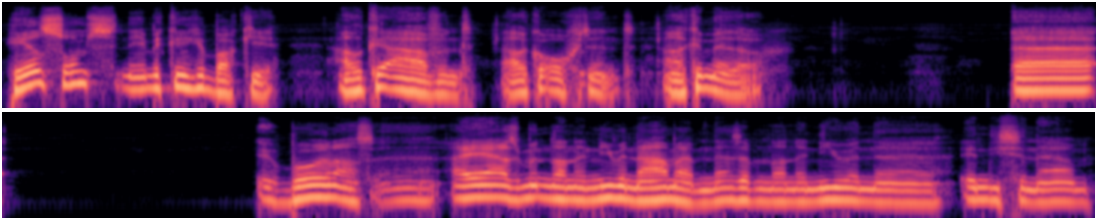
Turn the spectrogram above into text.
Heel soms neem ik een gebakje. Elke avond, elke ochtend, elke middag. Eh, geboren als... eh, ah ja, ze moeten dan een nieuwe naam hebben. Hè. Ze hebben dan een nieuwe Indische naam.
